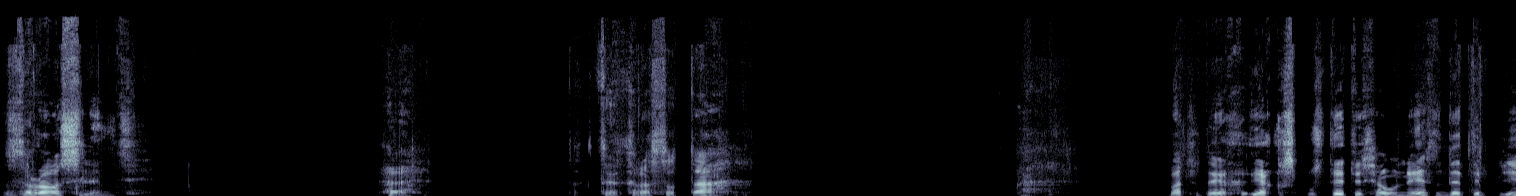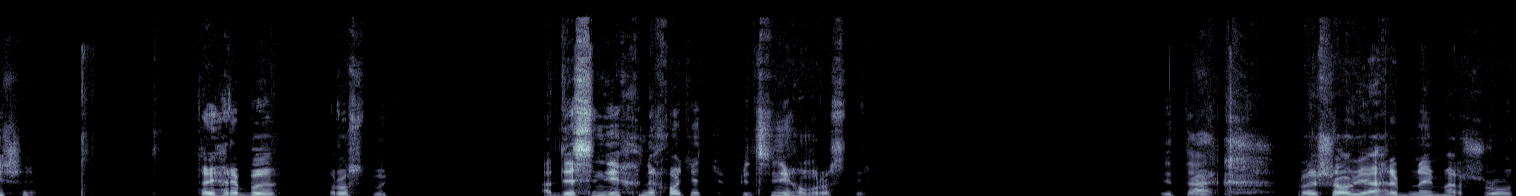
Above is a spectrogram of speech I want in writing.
зрослінці. Хе. Це красота. Бачите, як, як спуститися вниз, де тепліше, то й гриби ростуть. А де сніг не ходять, під снігом рости. І так, пройшов я грибний маршрут,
